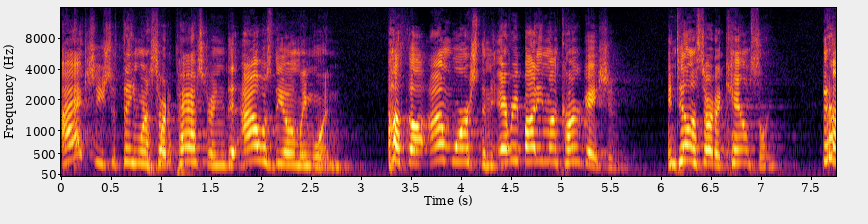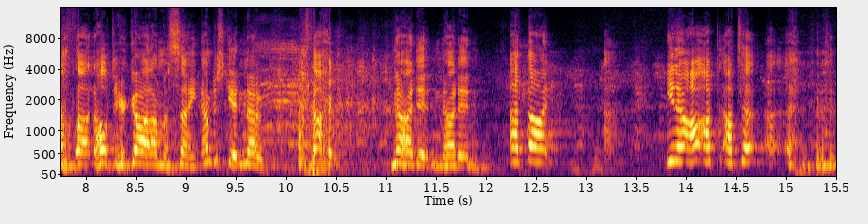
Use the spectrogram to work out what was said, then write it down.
I actually used to think when I started pastoring that I was the only one. I thought I'm worse than everybody in my congregation until I started counseling. Then I thought, oh dear God, I'm a saint. I'm just kidding. No, I thought, no, I didn't. No, I didn't. I thought, you know, I'll, I'll tell.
